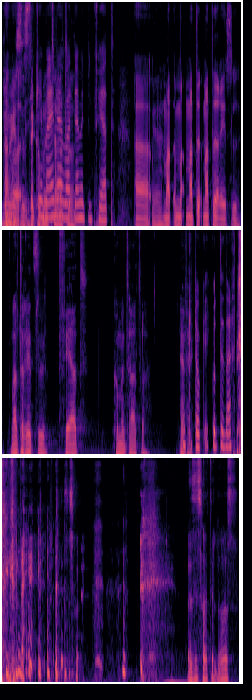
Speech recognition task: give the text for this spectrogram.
Aber Übrigens ist der okay, meiner war der mit dem Pferd. Äh, Ja. Mathe- Ma- Mathe- Mathe-Rätsel. Mathe-Rätsel, Pferd, Kommentator. Perfekt. Okay, gute Nacht. Was ist heute los?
